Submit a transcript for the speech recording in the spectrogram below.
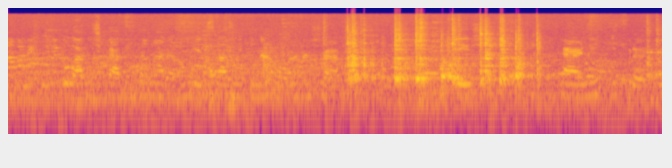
é. Do lado de cá tem camarão e eles fazem aqui na hora, na chapa. Peixe, carne e frango.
